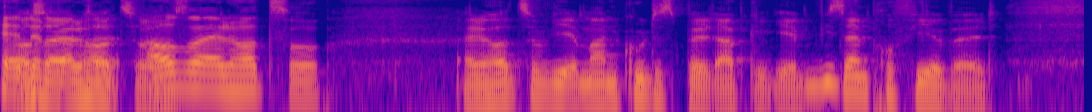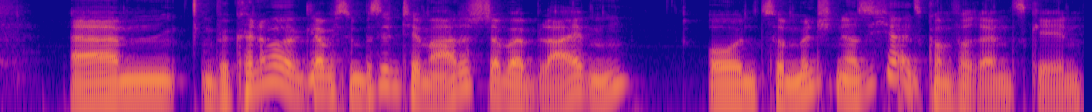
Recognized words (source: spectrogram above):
Außer El Hotzo. Außer El Hotzo. El Hotzo wie immer ein gutes Bild abgegeben, wie sein Profilbild. Ähm, wir können aber, glaube ich, so ein bisschen thematisch dabei bleiben und zur Münchner Sicherheitskonferenz gehen.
